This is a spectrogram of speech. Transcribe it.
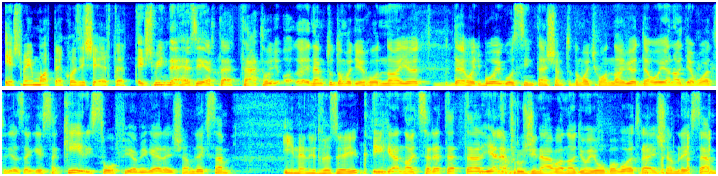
És még matekhoz is értett. És mindenhez értett. Tehát, hogy nem tudom, hogy ő honnan jött, de hogy bolygó szinten sem tudom, hogy honnan jött, de olyan agya volt, hogy az egészen. Kéri Szófia, még erre is emlékszem. Innen üdvözöljük. Igen, nagy szeretettel. Jelen Fruzsinával nagyon jóba volt, rá is emlékszem.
